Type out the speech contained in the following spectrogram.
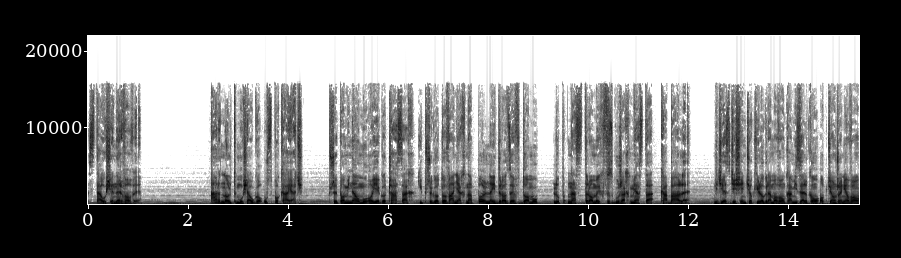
stał się nerwowy. Arnold musiał go uspokajać. Przypominał mu o jego czasach i przygotowaniach na polnej drodze w domu lub na stromych wzgórzach miasta Kabale, gdzie z 10-kilogramową kamizelką obciążeniową,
